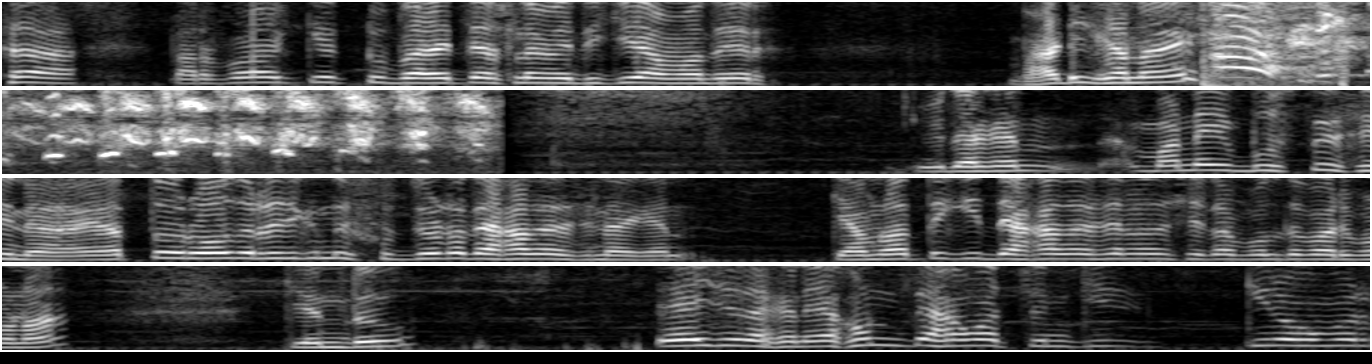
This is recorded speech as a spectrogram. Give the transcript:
হ্যাঁ, তারপর আর কি একটু বেড়াইতে আসলাম এদিকে আমাদের ভাটিখানায়। দেখেন মানে বুঝতেছি না এত রোদ রয়েছে কিন্তু সূর্যটা দেখা যাচ্ছে না কেন? ক্যামেরাতে কি দেখা যাচ্ছে না সেটা বলতে পারব না। কিন্তু এই যে দেখেন এখন দেখা পাচ্ছেন কি কি রকমের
